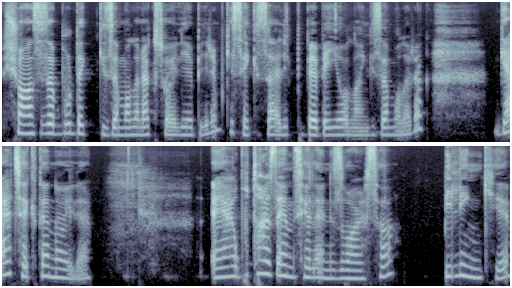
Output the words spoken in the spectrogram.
şu an size buradaki gizem olarak söyleyebilirim ki 8 aylık bir bebeği olan gizem olarak. Gerçekten öyle. Eğer bu tarz endişeleriniz varsa bilin ki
